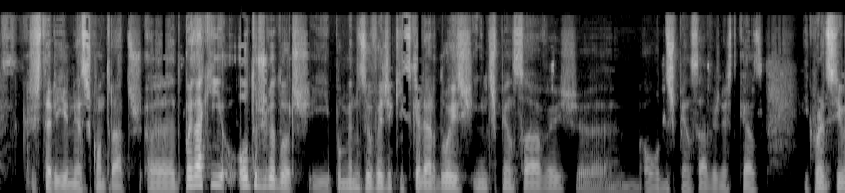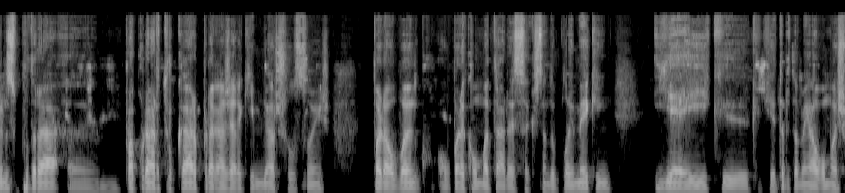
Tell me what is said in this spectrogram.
isso. que estaria nesses contratos. Uh, depois há aqui outros jogadores, e pelo menos eu vejo aqui se calhar dois indispensáveis, uh, ou dispensáveis neste caso, e que Brad Stevens poderá uh, procurar trocar para arranjar aqui melhores soluções para o banco ou para combatar essa questão do playmaking e é aí que, que entra também algumas,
